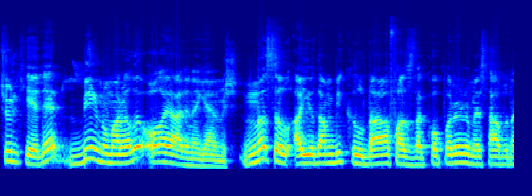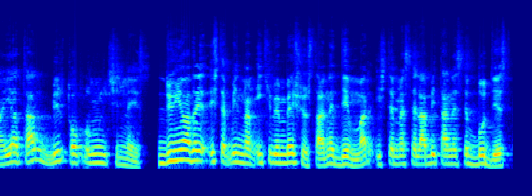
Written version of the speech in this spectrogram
Türkiye'de bir numaralı olay haline gelmiş. Nasıl ayıdan bir kıl daha fazla koparırım hesabına yatan bir toplumun içindeyiz. Dünyada işte bilmem 2500 tane din var. İşte mesela bir tanesi Budist,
